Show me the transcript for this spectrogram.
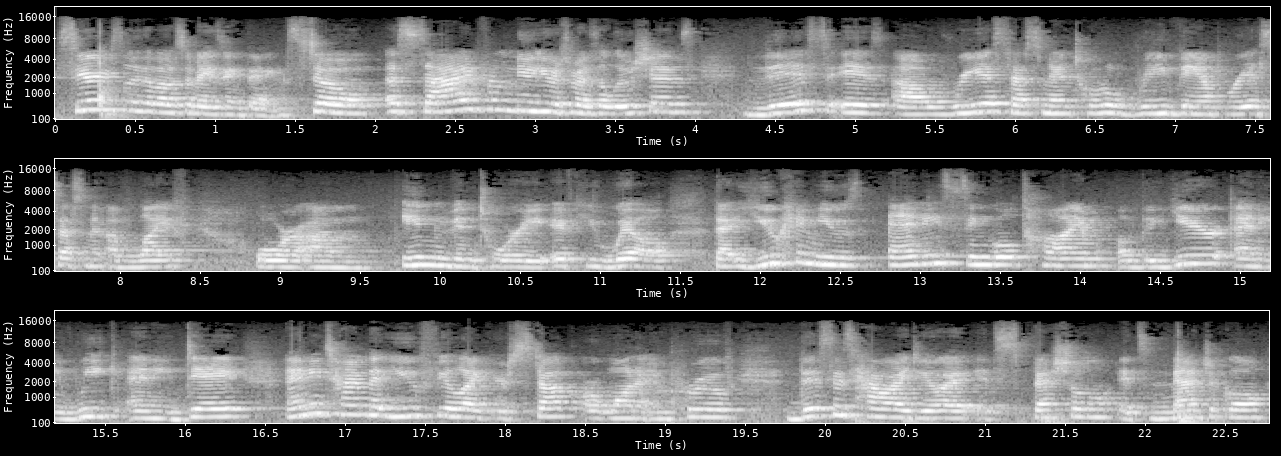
seriously the most amazing thing. So aside from New Year's resolutions, this is a reassessment, total revamp reassessment of life or um, inventory, if you will, that you can use any single time of the year, any week, any day, anytime that you feel like you're stuck or want to improve. This is how I do it. It's special, it's magical,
